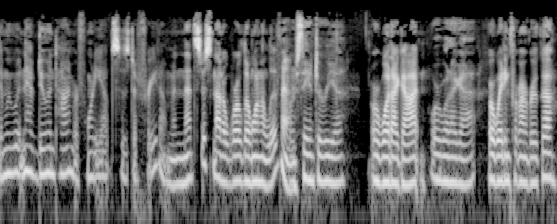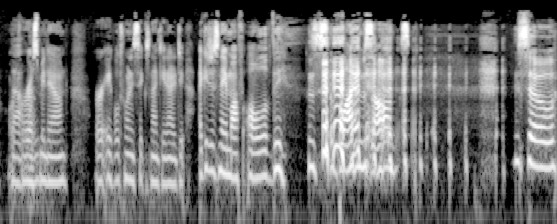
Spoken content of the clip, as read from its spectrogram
Then we wouldn't have doing time or 40 ounces to freedom. And that's just not a world I want to live in. Or. Santeria, Or what I got. or what I got. Or waiting for my Ruca. Or That caress one. me down. Or April 26, 1992. I could just name off all of the Sublime songs. So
